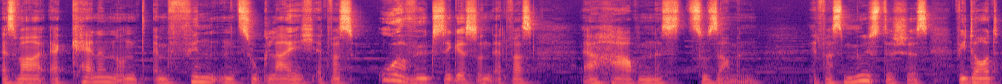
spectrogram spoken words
Es war Erkennen und Empfinden zugleich, etwas Urwüchsiges und etwas Erhabenes zusammen, etwas Mystisches, wie dort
